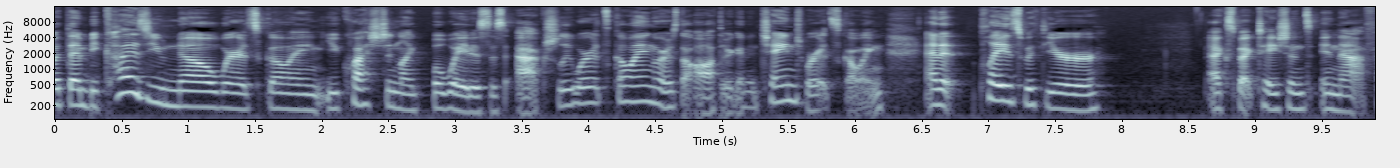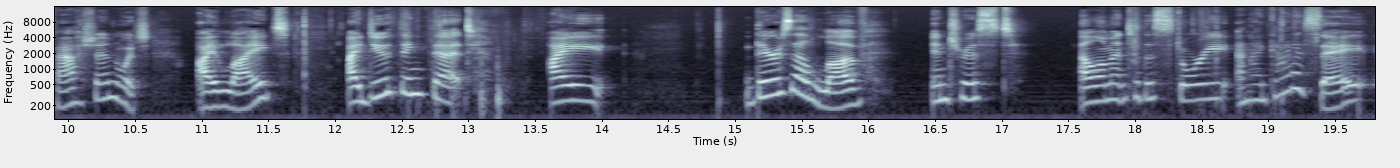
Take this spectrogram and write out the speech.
but then because you know where it's going, you question, like, but wait, is this actually where it's going? Or is the author going to change where it's going? And it plays with your expectations in that fashion, which I liked. I do think that I there's a love interest element to this story, and I gotta say,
